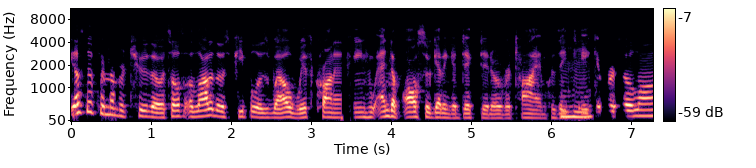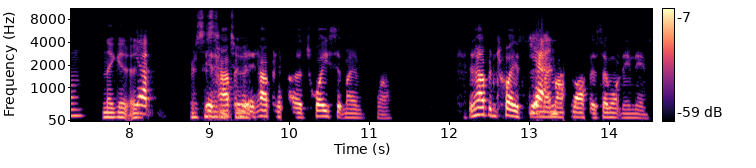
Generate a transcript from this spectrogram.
You also have to remember too, though, it's also a lot of those people as well with chronic pain who end up also getting addicted over time because they Mhm. take it for so long. And they get Yep. It happened. It, it. happened uh, twice at my well. It happened twice Yeah, at my and- mom's office. I won't name names.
